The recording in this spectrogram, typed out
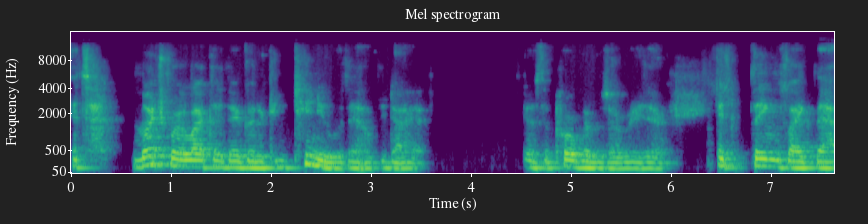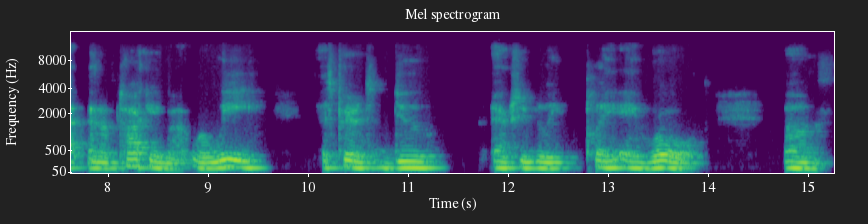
it's much more likely they're going to continue with a healthy diet because the program is already there. It's things like that that I'm talking about, where we as parents do actually really play a role. Um,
